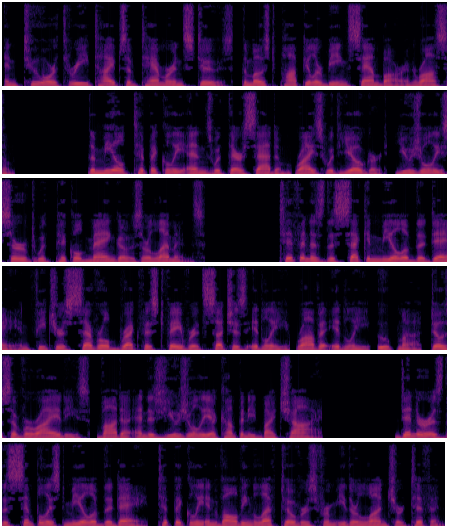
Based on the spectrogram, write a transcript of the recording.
and two or three types of tamarind stews, the most popular being sambar and rasam. The meal typically ends with thayir sadam rice with yogurt, usually served with pickled mangoes or lemons. Tiffin is the second meal of the day and features several breakfast favorites such as idli, rava idli, upma, dosa varieties, vada and is usually accompanied by chai. Dinner is the simplest meal of the day, typically involving leftovers from either lunch or tiffin.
